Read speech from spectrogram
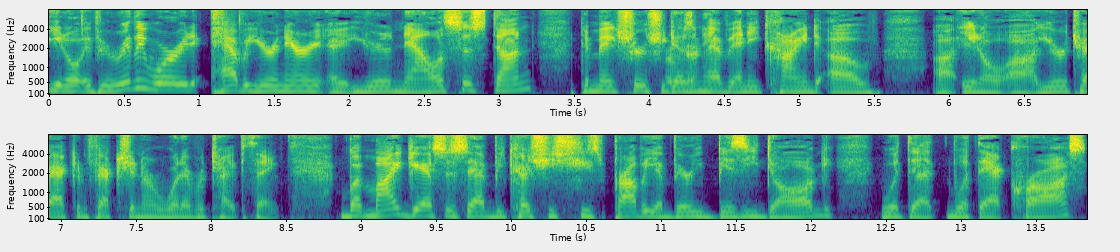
you know, if you're really worried, have a urinary uh, urinalysis done to make sure she doesn't have any kind of, uh, you know, uh, urinary tract infection or whatever type thing. But my guess is that because she's she's probably a very busy dog with that with that cross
